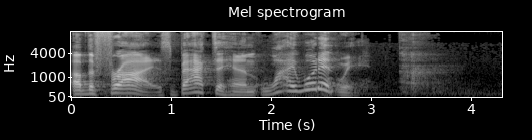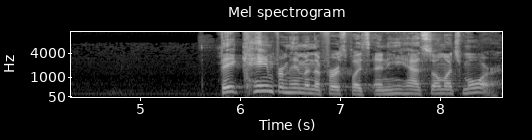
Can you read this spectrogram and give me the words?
of the fries back to him, why wouldn't we? They came from him in the first place, and he has so much more.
